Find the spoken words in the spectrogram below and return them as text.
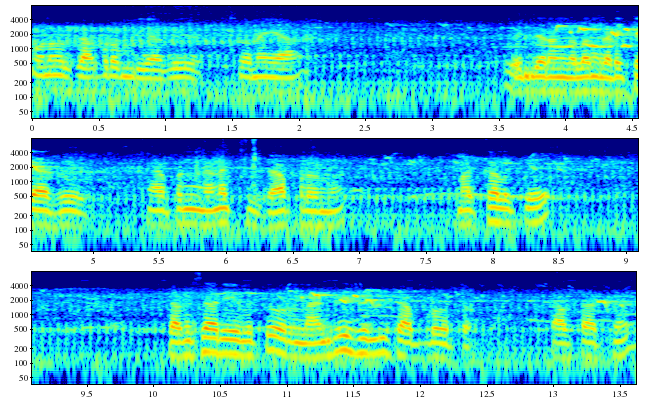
உணவு சாப்பிட முடியாது துணையாக வெஞ்சனங்களும் கிடைக்காது அப்படின்னு நினச்சி சாப்பிடணும் மக்களுக்கு சம்சாரிகளுக்கு ஒரு நன்றி சொல்லி சாப்பிடுவோம் சாப்பிட்டாட்டும்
